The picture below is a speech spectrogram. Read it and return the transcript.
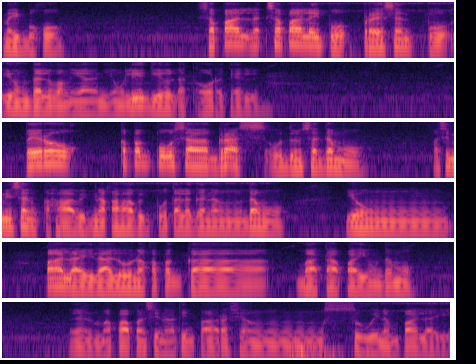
may buko. Sa, pal- sa palay po, present po yung dalawang yan, yung ligule at auricle. Pero kapag po sa grass o dun sa damo, kasi minsan kahawig na kahawig po talaga ng damo, yung palay, lalo na kapag ka bata pa yung damo. Ayan, mapapansin natin para siyang suwi ng palay.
